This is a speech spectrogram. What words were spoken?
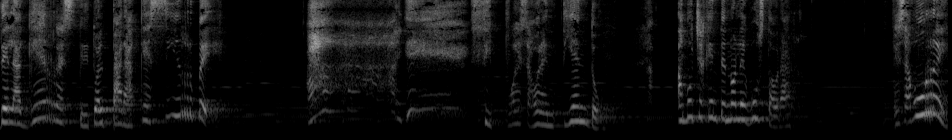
De la guerra espiritual. ¿Para qué sirve? Ay, sí, pues ahora entiendo. A mucha gente no le gusta orar. Les aburre.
